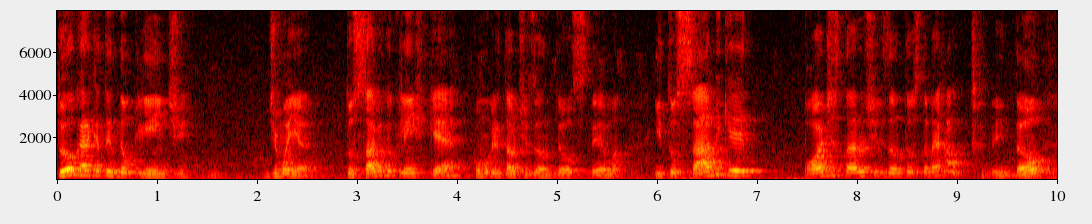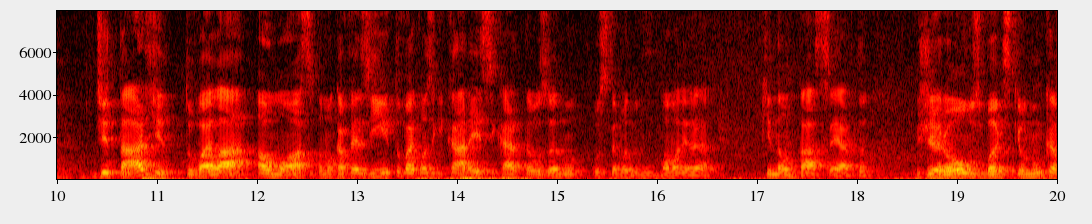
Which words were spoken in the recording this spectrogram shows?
tu é o cara que atendeu o cliente de manhã. Tu sabe o que o cliente quer, como que ele está utilizando o teu sistema e tu sabe que pode estar utilizando o teu sistema errado. Então, de tarde, tu vai lá, almoça, toma um cafezinho e tu vai conseguir, cara, esse cara tá usando o sistema de uma maneira que não tá certa, gerou uns bugs que eu nunca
